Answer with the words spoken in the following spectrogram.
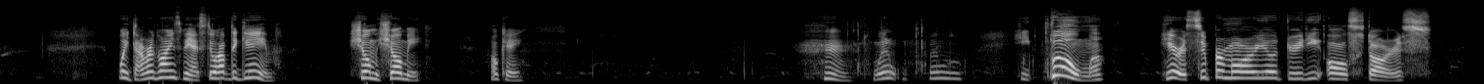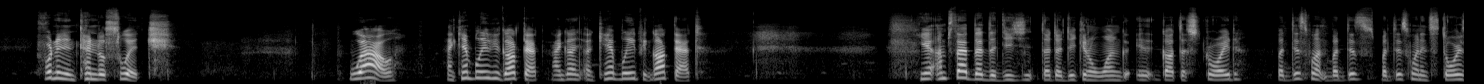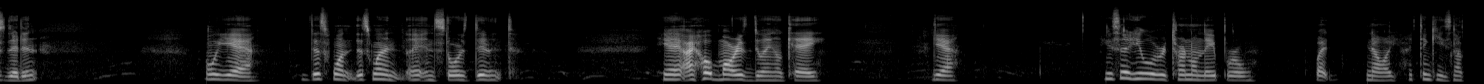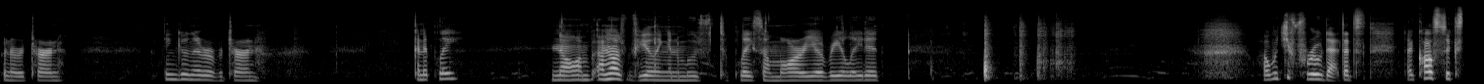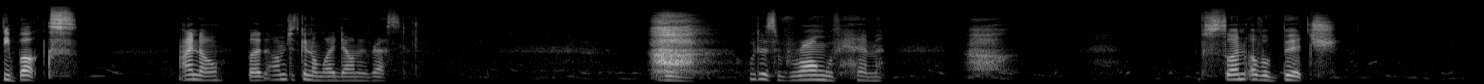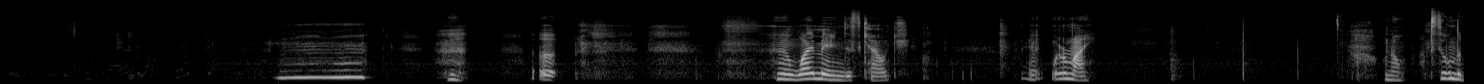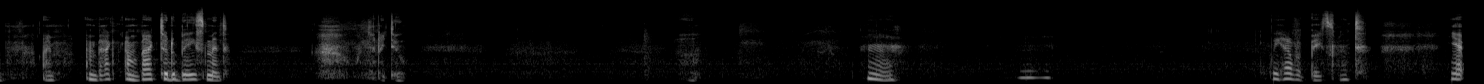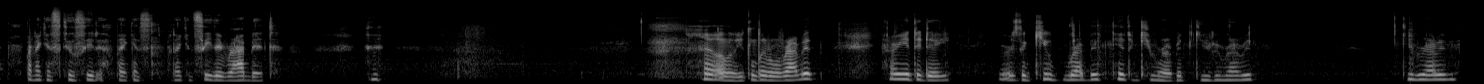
Wait, that reminds me, I still have the game. Show me, show me. Okay. Hmm, when, when he, boom! Here is Super Mario 3D All-Stars for the Nintendo Switch. Wow, I can't believe you got that. I got, I can't believe you got that. Yeah, I'm sad that the digi that the digital one got destroyed. But this one, but this, but this one in stores didn't. Oh yeah, this one, this one in, in stores didn't. Yeah, I hope Mario's doing okay. Yeah. He said he will return on April, but no, I, I think he's not gonna return. I think he'll never return. Can I play? No, I'm, I'm not feeling in the mood to play some Mario related. Why would you throw that? That's that costs 60 bucks. I know, but I'm just gonna lie down and rest. what is wrong with him? Son of a bitch. uh, why am I in this couch? Uh, where am I? No, I'm still in the I'm I'm back I'm back to the basement. What did I do? Hmm. We have a basement. Yep, but I can still see the but I can but I can see the rabbit. Hello, little rabbit. How are you today? Here's a cute rabbit. Here's a cute rabbit. Cute rabbit. Cute rabbit.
